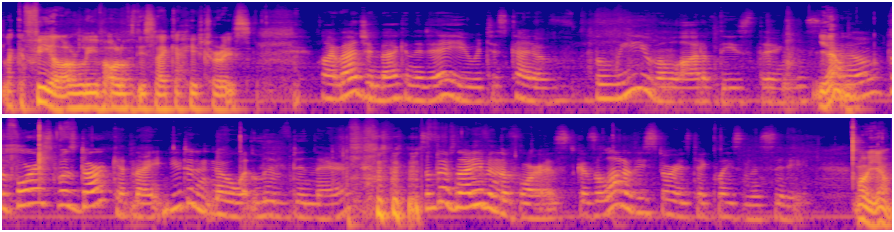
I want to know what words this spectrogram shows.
like a feel or live all of these like a histories. Well, I imagine back in the day you would just kind of believe a lot of these things. Yeah. You know? The forest was dark at night. You didn't know what lived in there. Sometimes not even the forest, because a lot of these stories take place in the city. Oh, yeah.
